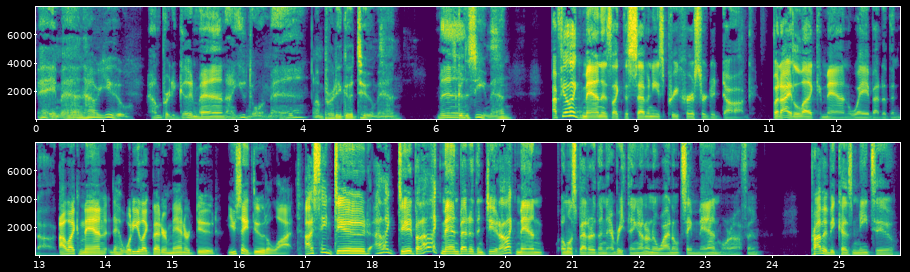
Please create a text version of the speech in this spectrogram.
Hey, man. How are you? I'm pretty good, man. How you doing, man? I'm pretty good too, man. Man. It's good to see you, man. I feel like man is like the 70s precursor to dog. But I like man way better than dog. I like man. What do you like better, man or dude? You say dude a lot. I say dude. I like dude, but I like man better than dude. I like man almost better than everything. I don't know why I don't say man more often. Probably because me too,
